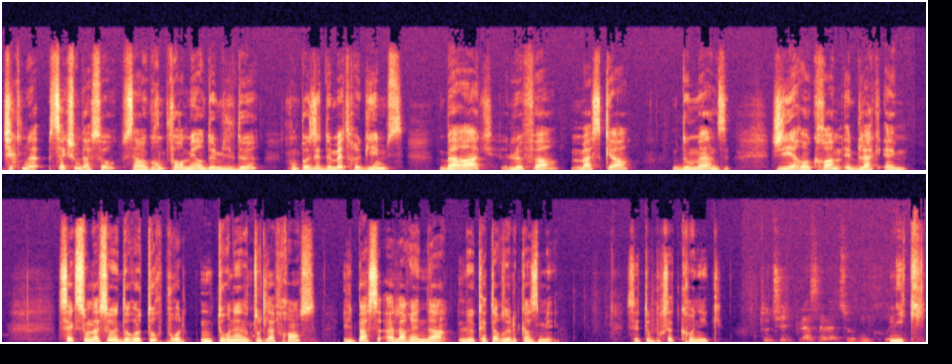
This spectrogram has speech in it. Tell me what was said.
Section d'a- Section d'assaut, c'est un groupe formé en 2002, composé de Maître Gims, Barak, Lefa, Masca, Doomans, JR et Black M. Section d'assaut est de retour pour une tournée dans toute la France. Il passe à l'Arena le 14 et le 15 mai. C'est tout pour cette chronique. Tout de suite, place à la seconde chronique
